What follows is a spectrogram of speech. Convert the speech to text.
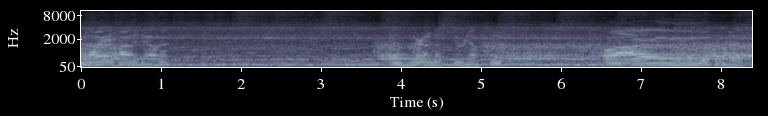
but I highly doubt it. That was very unnecessary, actually. Oh, look at that.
